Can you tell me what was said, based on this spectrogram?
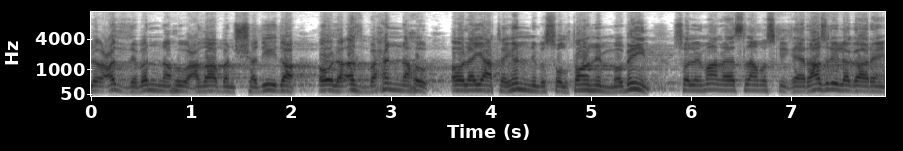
لعذبنہو عذابا شدیدا او لعذبحنہو او لیعتین بسلطان مبین۔ سلیمان علیہ السلام اس کی غیر حاضری لگا رہے ہیں،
